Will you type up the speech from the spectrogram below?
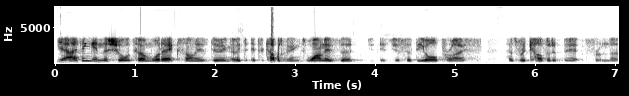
Yeah, I think in the short term, what Exxon is doing, it's a couple of things. One is that it's just that the oil price has recovered a bit from the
